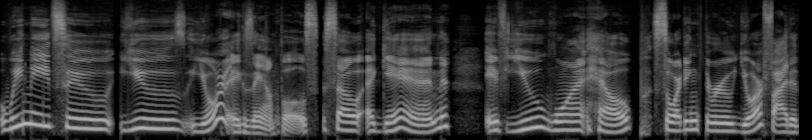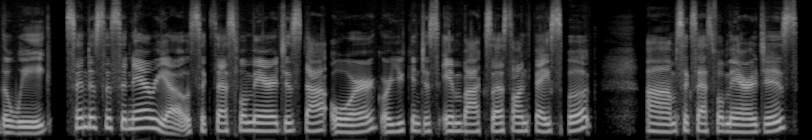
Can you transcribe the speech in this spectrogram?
we need to use your examples. So again, if you want help sorting through your fight of the week, send us a scenario, successfulmarriages.org, or you can just inbox us on Facebook, um, Successful Marriages,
